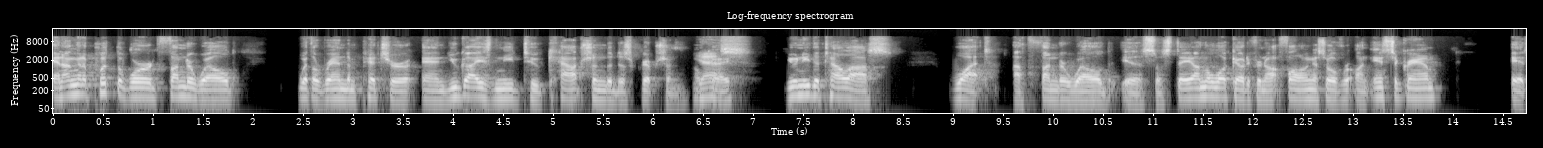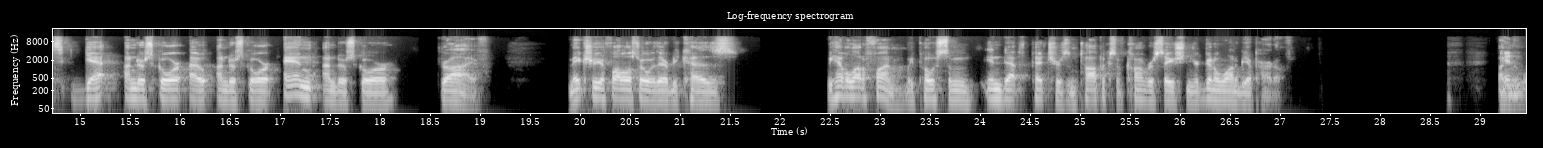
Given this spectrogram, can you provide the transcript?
And I'm going to put the word Thunderweld with a random picture, and you guys need to caption the description. Okay. Yes. You need to tell us what a Thunderweld is. So stay on the lookout if you're not following us over on Instagram. It's get underscore out underscore n underscore drive. Make sure you follow us over there because we have a lot of fun. We post some in depth pictures and topics of conversation you're going to want to be a part of and,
